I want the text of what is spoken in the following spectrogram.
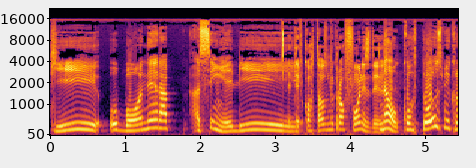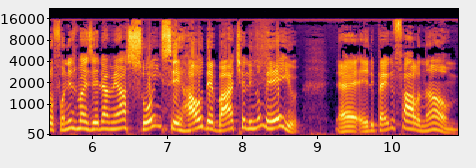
que o Bonner, assim, ele, Ele teve que cortar os microfones dele. não cortou os microfones, mas ele ameaçou encerrar o debate ali no meio. É, ele pega e fala, não,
